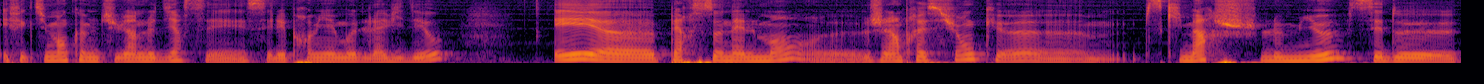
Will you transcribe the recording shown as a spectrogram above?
Effectivement, comme tu viens de le dire, c'est les premiers mots de la vidéo. Et euh, personnellement, j'ai l'impression que ce qui marche le mieux, c'est de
